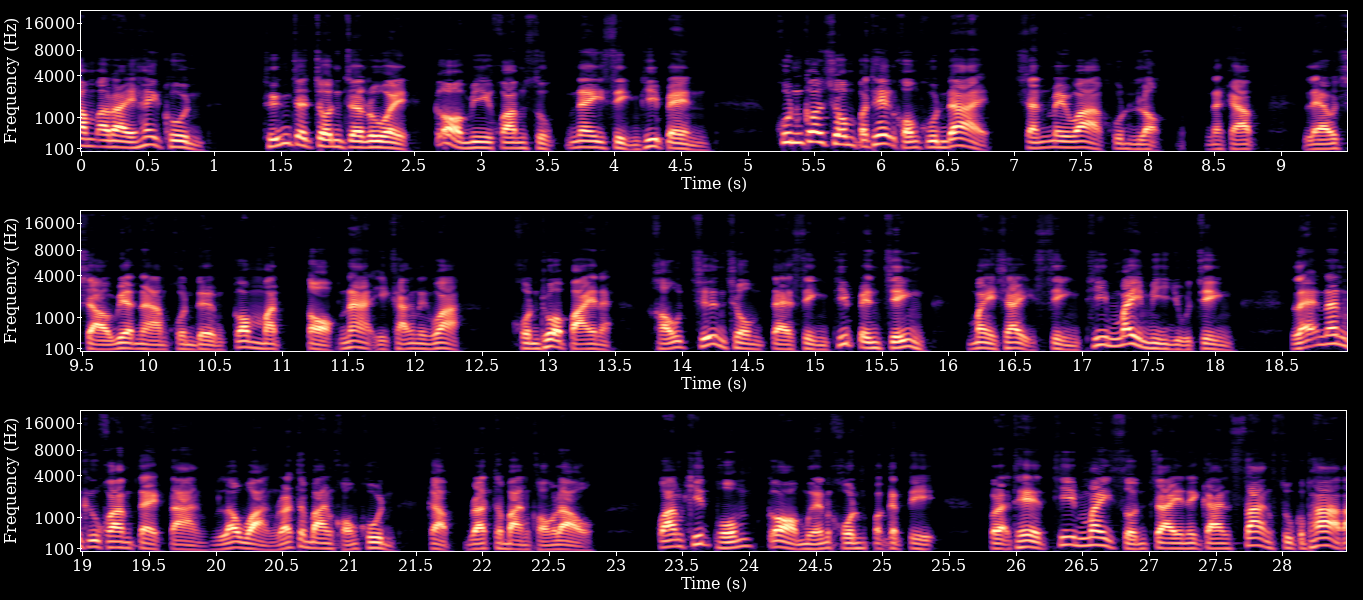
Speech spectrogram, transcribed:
ทำอะไรให้คุณ ถึงจะจนจะรวยก็มีความสุขในสิ่งที่เป็น คุณก็ชมประเทศของคุณได้ ฉันไม่ว่าคุณหรอกนะครับ แล้วชาวเวียดนามคนเดิมก็มาตอกหน้าอีกครั้งหนึ่งว่า คนทั่วไปเนะ่ะเขาชื่นชมแต่สิ่งที่เป็นจริง ไม่ใช่สิ่งที่ไม่มีอยู่จริง และนั่นคือความแตกต่างระหว่างรัฐบาลของคุณกับรัฐบาลของเรา ความคิดผมก็เหมือนคนปกติ ประเทศที่ไม่สนใจในการสร้างสุขภาพ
